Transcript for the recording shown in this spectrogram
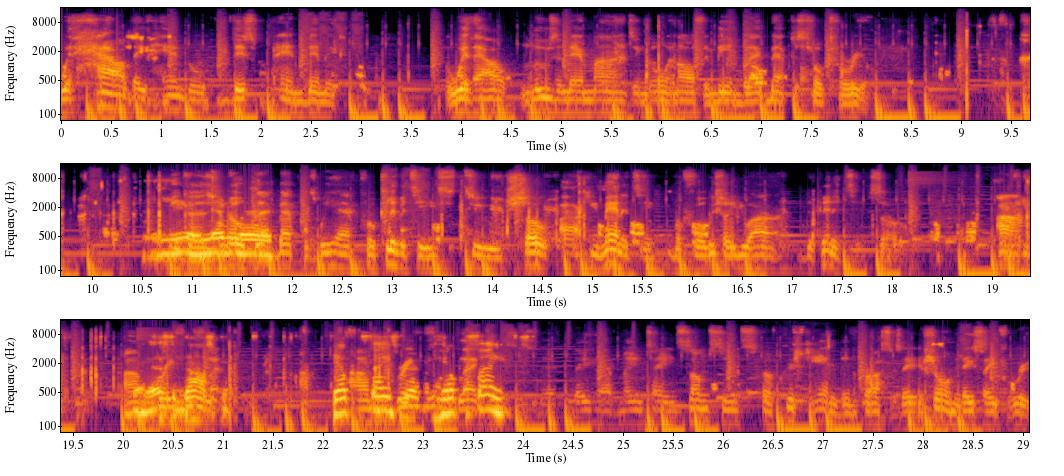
with how they handled this pandemic without losing their minds and going off and being Black Baptist folks for real. Because you know, Black Baptists, we have proclivities to show our humanity before we show you our divinity. So um, I'm that's the gospel. Help the saints, Help the saints. They have maintained some sense of Christianity in the process. They're showing me they say for real,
